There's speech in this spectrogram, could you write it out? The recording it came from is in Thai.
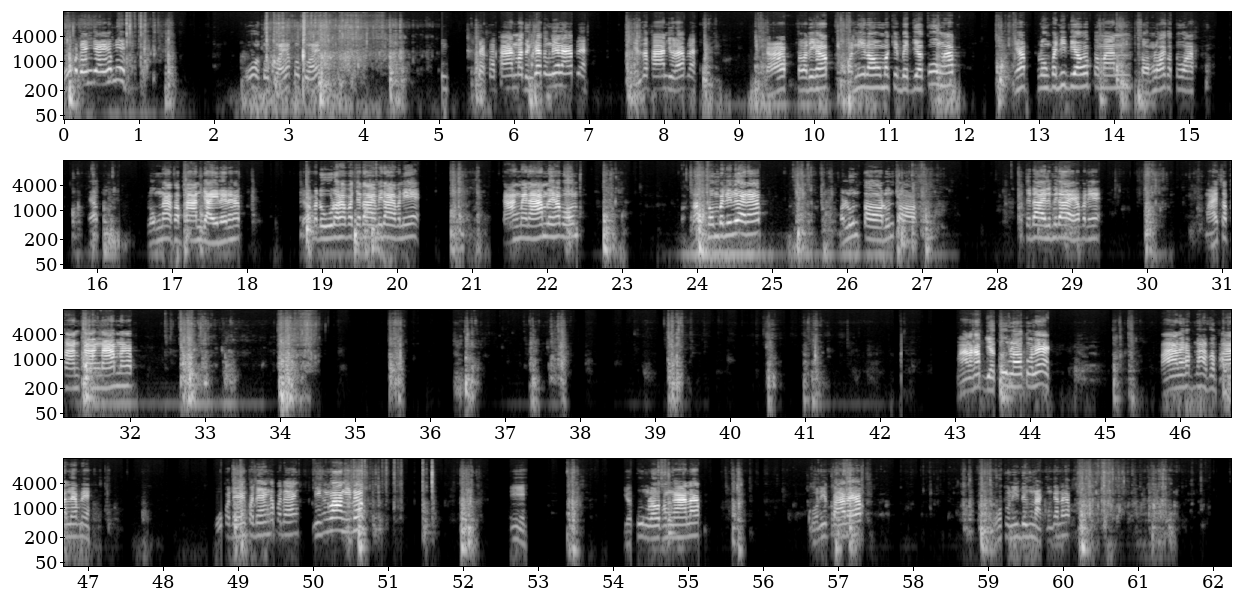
โอ้ประแดงใหญ่ครับนี่ โอ้ตัวสวยครับตัวสวย จากสะพานมาถึงแค่ตรงนี้แล้วครับเนี่ย เห็นสะพานอยู่แล้วครับเนี่ยครับ สวัสดีครับ วันนี้เรามาเก็บเบ็ดเหยื่อกุ้งครับนี่ครับ ลงไปนิดเดียวครับประมาณสองร้อยกว่าตัวนะครับ ลงหน้าสะพานใหญ่เลยนะครับ เดี๋ยวมาดูนะครับว่าจะได้ไม่ได้วันนี้กลางแม่น้ำเลยครับผม รับชมไปเรื่อยๆนะครับ มาลุ้นต่อลุ้นต่อ จะได้หรือไม่ได้ครับวันนี้ หมายสะพานกลางน้ำนะครับ มาแล้วครับเหยื่อกุ้งเราตัวแรกปลาอะไรครับหน้าสะพานแล้วเนี่ยโอ้ปลาแดงปลาแดงครับปลาแดงมีข้างล่างอีกนะครับนี่เหยื่อกุ้งเราทำงานแล้วครับตัวนี้ปลาอะไรครับโอ้ตัวนี้ดึงหนักเหมือนกันนะครับ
